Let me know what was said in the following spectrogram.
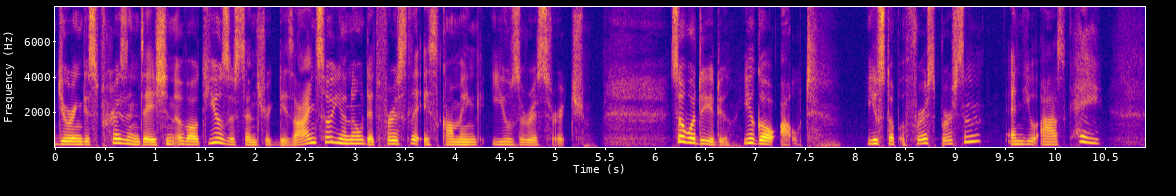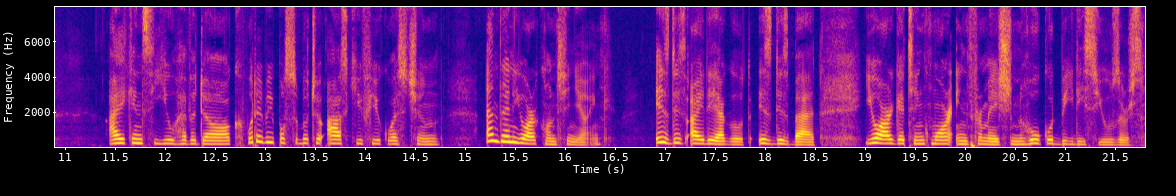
during this presentation about user-centric design, so you know that firstly is coming user research. So what do you do? You go out. You stop a first person and you ask, hey, I can see you have a dog. Would it be possible to ask you a few questions? And then you are continuing. Is this idea good? Is this bad? You are getting more information. Who could be these users?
